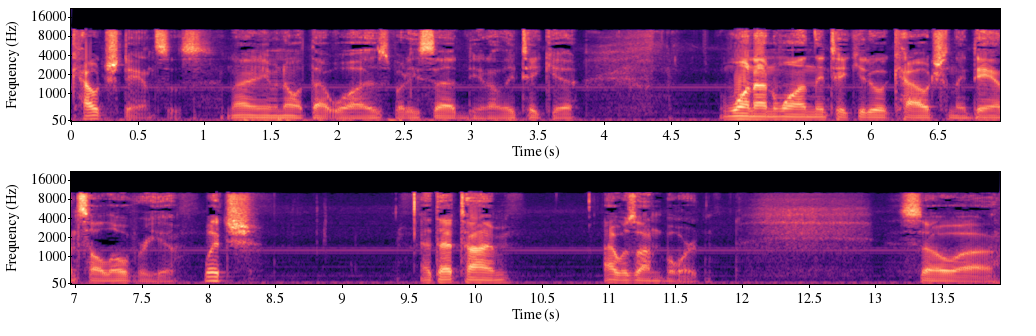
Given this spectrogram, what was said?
couch dances. And I didn't even know what that was, but he said, you know, they take you one on one, they take you to a couch and they dance all over you, which at that time I was on board. So, uh,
